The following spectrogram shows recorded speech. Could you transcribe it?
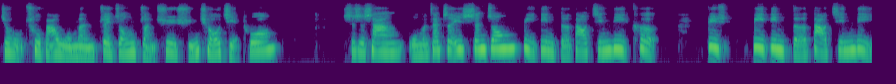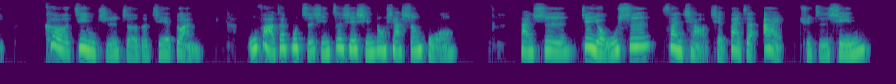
就触发我们最终转去寻求解脱。事实上，我们在这一生中必定得到经历课，必必定得到经历恪尽职责的阶段，无法在不执行这些行动下生活。但是，借有无私、善巧且带着爱去执行，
